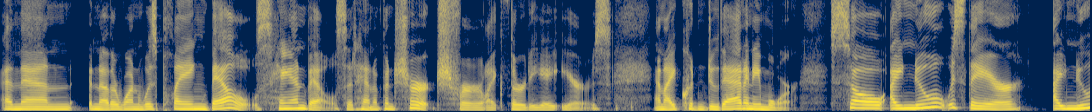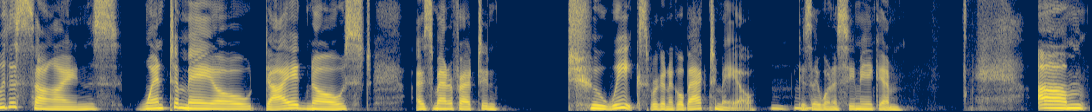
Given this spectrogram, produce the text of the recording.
And then another one was playing bells, handbells at Hennepin Church for like 38 years. And I couldn't do that anymore. So I knew it was there. I knew the signs, went to Mayo, diagnosed. As a matter of fact, in two weeks, we're going to go back to Mayo because they want to see me again. Um,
